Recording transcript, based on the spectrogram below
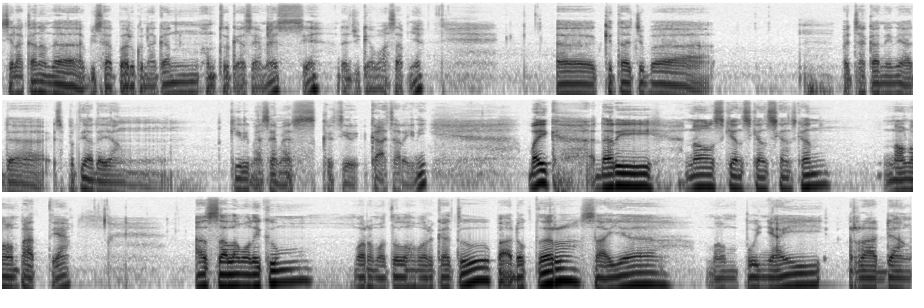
silakan anda bisa baru untuk SMS ya dan juga WhatsAppnya uh, kita coba bacakan ini ada seperti ada yang kirim SMS ke ke acara ini. Baik, dari 0 sekian sekian sekian sekian 004 ya. Assalamualaikum warahmatullahi wabarakatuh. Pak Dokter, saya mempunyai radang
